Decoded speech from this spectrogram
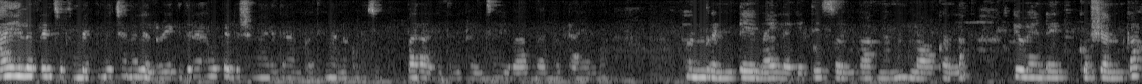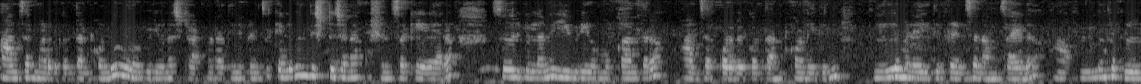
Hi hello friends welcome back to my channel ಎಲ್ಲರೂ ಹೇಗಿದ್ದೀರಾ? ಹೋಪ್ ಎಲ್ಲರೂ ಅನ್ಕೋತೀನಿ. ನಾನು ಕೂಡ ಸೂಪರ್ ಆಗಿದ್ದೀನಿ ಫ್ರೆಂಡ್ಸ್ ಇವಾಗ ಬಂದು ಟೈಮ್ ಒಂದು ಗಂಟೆ ಮೇಲೆ ಆಗೈತಿ ಸೊ ಇವಾಗ ನಾನು ಲಾಕಲ್ಲ ಕ್ಯೂ ಆ್ಯಂಡ್ ಎ ಕ್ವಶನ್ಗೆ ಆನ್ಸರ್ ಮಾಡ್ಬೇಕಂತ ಅಂದ್ಕೊಂಡು ವಿಡಿಯೋನ ಸ್ಟಾರ್ಟ್ ಮಾಡತ್ತೀನಿ ಫ್ರೆಂಡ್ಸ್ ಕೆಲವೊಂದಿಷ್ಟು ಜನ ಕ್ವಶನ್ಸ ಕೇಳ್ಯಾರ. ಸೊ ಅವರಿಗೆಲ್ಲನೂ ಈ ವಿಡಿಯೋ ಮುಖಾಂತರ ಆನ್ಸರ್ ಕೊಡಬೇಕು ಅಂತ ಅಂದ್ಕೊಂಡಿದ್ದೀನಿ ಫುಲ್ ಮಳೆ ಐತಿ ಫ್ರೆಂಡ್ಸ್ ನಮ್ಮ ಸೈಡ್ ಫುಲ್ ಅಂದರೆ ಫುಲ್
